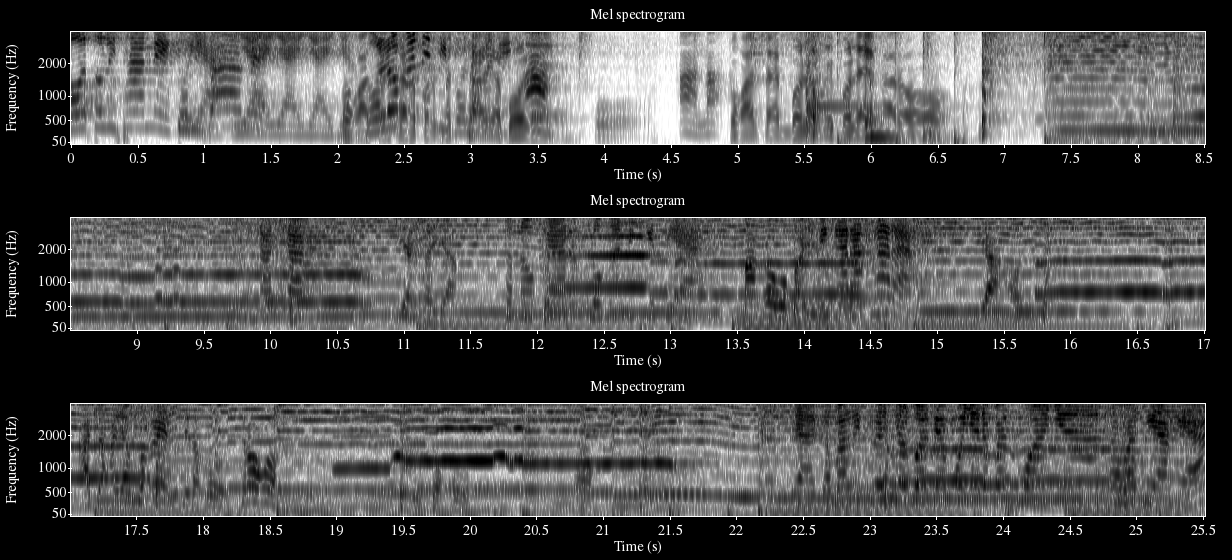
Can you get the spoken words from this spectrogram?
Oh, tulisannya ku ya. Tulisannya. Iya, iya, iya, iya. Bokatan Bolongan di pecah ya bolongan. boleh. Ah. Ku. Anak. Bukan pengen bolongi boleh karo Kakak Iya sayang. senoker lungan dikit ya. Mangga wong ayu. Di karang-karang. Ya, oh. Ajak ayam pengen sih aku. Cerogoh. Ucokku. Oh. Ya, kembali spesial buat yang punya depan semuanya. Selamat siang ya.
